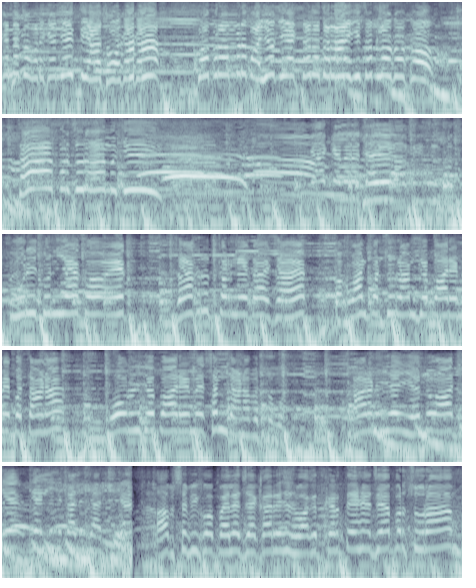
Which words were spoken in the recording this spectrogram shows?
साहब एक नज़र के लिए इतिहास होगा तो ब्राह्मण भाइयों की एकता नज़र आएगी सब लोगों को। जय परशुराम की क्या कहना चाहिए? आप इस उत्सव पर? दुनिया को एक जागरूक करने का ऐसा है। भगवान परशुराम के बारे में बताना और उनके बारे में समझाना बच्चों को। कारण यही है जो आज रैली निकाली जा रही है। आप सभी को पहले जयकारे से स्वागत करते हैं। जय परशुराम।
